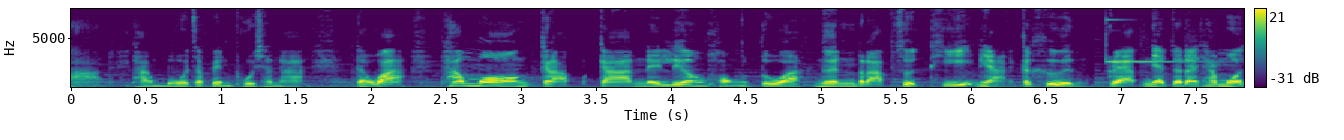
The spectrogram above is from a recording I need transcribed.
บาท ทางโบทจะเป็นผู้ชนะ แต่ว่าถ้ามองกลับการในเรื่องของตัวเงินรับสุทธิเนี่ยก็คือ Grab เนี่ยจะได้ทั้งหมด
